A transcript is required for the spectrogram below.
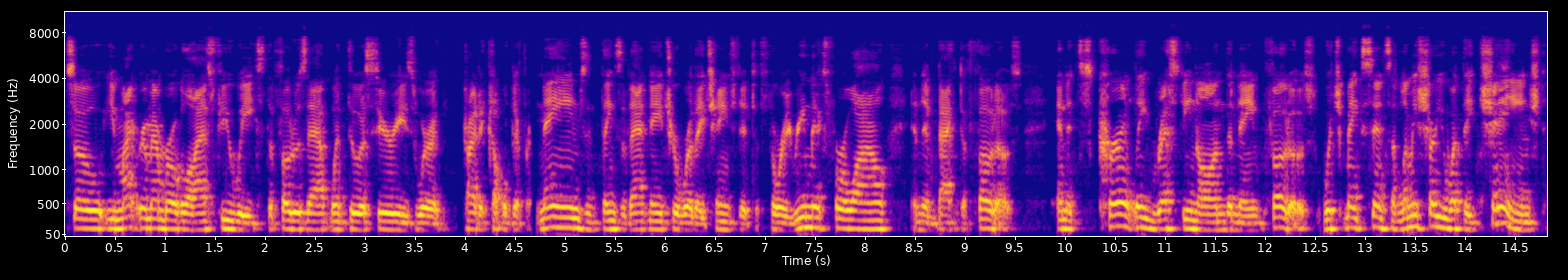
So you might remember over the last few weeks, the Photos app went through a series where it tried a couple different names and things of that nature, where they changed it to Story Remix for a while and then back to Photos. And it's currently resting on the name Photos, which makes sense. And let me show you what they changed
